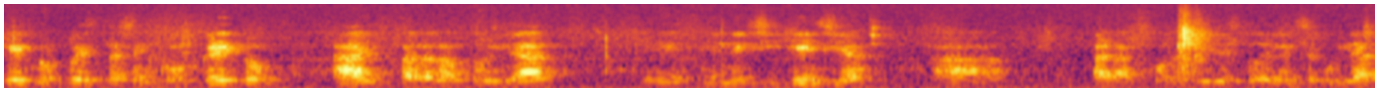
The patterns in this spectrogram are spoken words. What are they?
¿qué propuestas en concreto hay para la autoridad eh, en exigencia a- para corregir esto de la inseguridad?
